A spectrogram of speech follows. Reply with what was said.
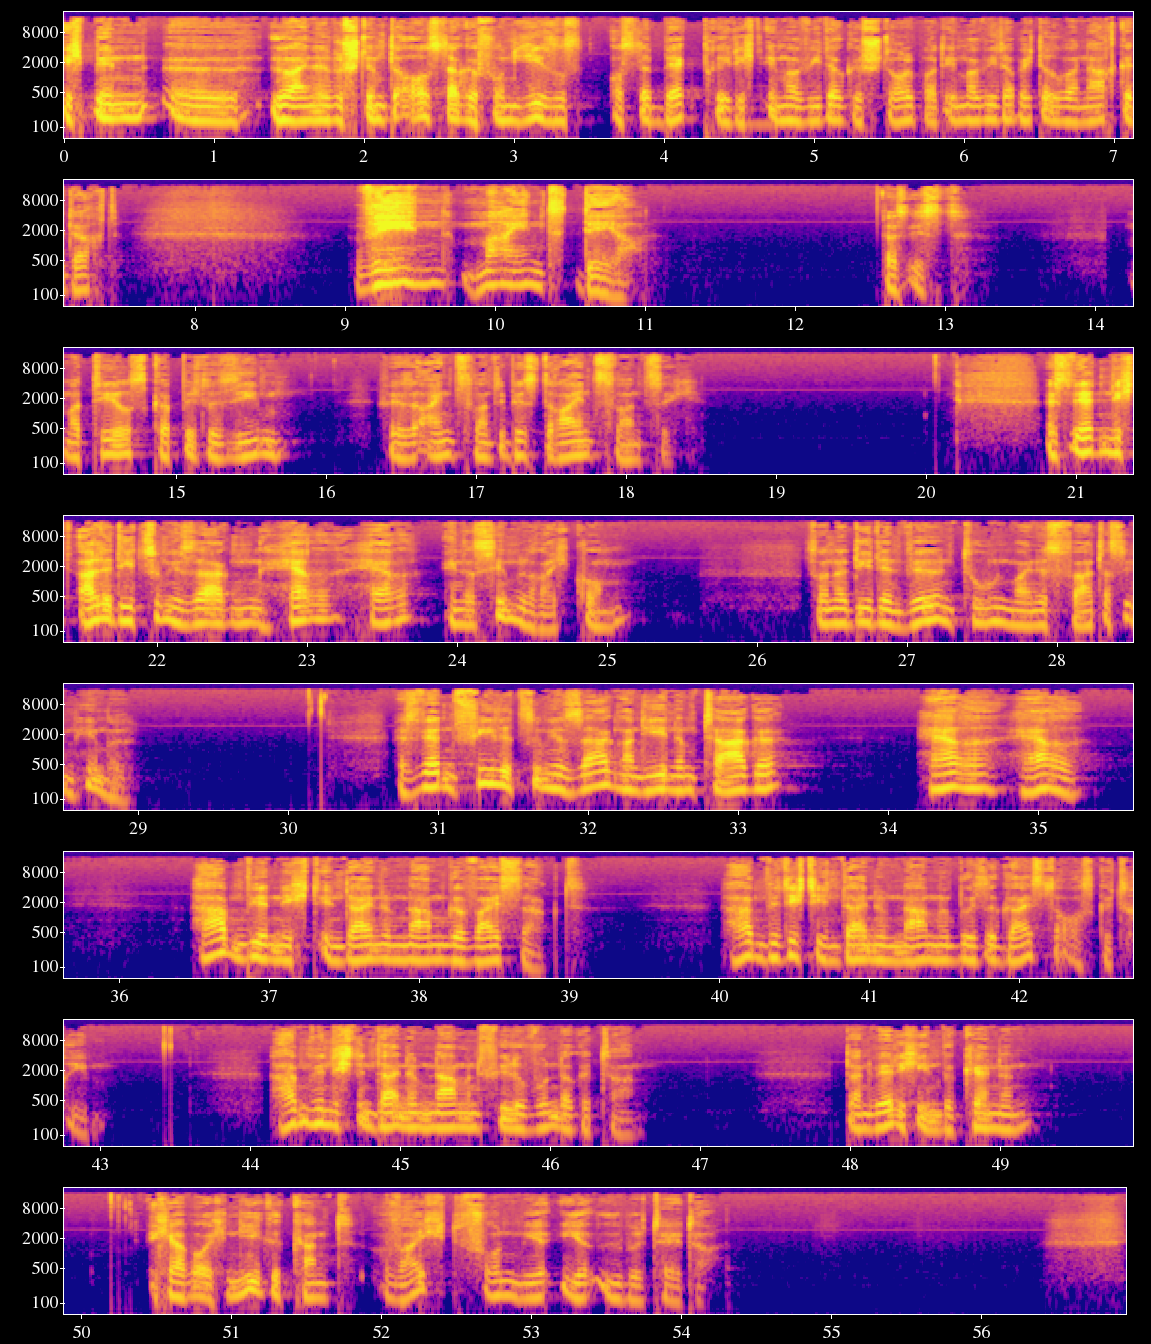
Ich bin äh, über eine bestimmte Aussage von Jesus aus der Bergpredigt immer wieder gestolpert, immer wieder habe ich darüber nachgedacht. Wen meint der? Das ist Matthäus Kapitel 7, Verse 21 bis 23. Es werden nicht alle, die zu mir sagen, Herr, Herr, in das Himmelreich kommen, sondern die den Willen tun meines Vaters im Himmel. Es werden viele zu mir sagen an jenem Tage, Herr, Herr, haben wir nicht in deinem Namen geweissagt? Haben wir nicht in deinem Namen böse Geister ausgetrieben? Haben wir nicht in deinem Namen viele Wunder getan? Dann werde ich ihnen bekennen, ich habe euch nie gekannt, weicht von mir, ihr Übeltäter.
